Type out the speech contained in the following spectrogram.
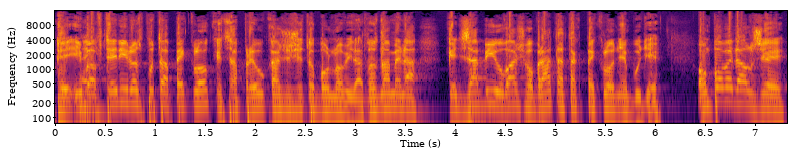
Hej, iba Hej. vtedy rozputá peklo, keď sa preukáže, že to bol novinár. To znamená, keď zabijú vášho brata, tak peklo nebude. On povedal, že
